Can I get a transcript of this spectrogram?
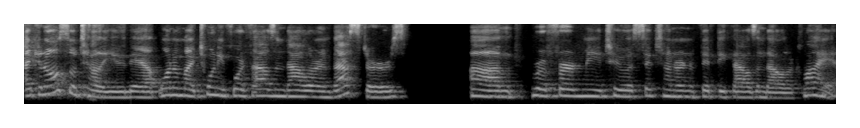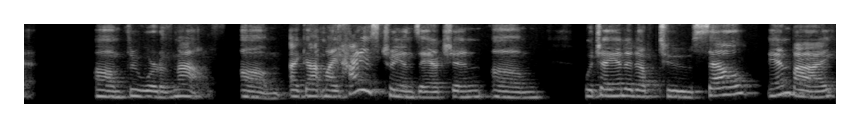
I can also tell you that one of my $24,000 investors um, referred me to a $650,000 client um, through word of mouth. Um, I got my highest transaction, um, which I ended up to sell and buy,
